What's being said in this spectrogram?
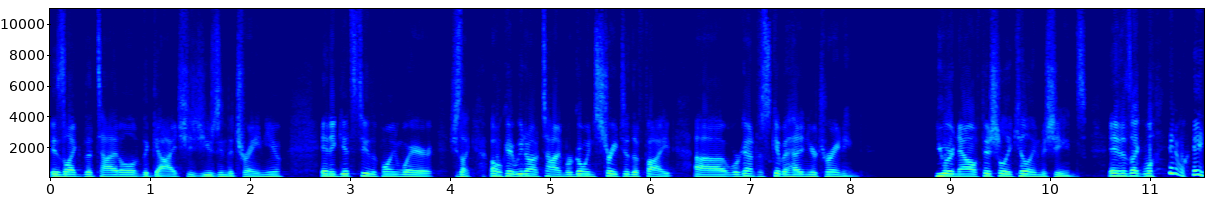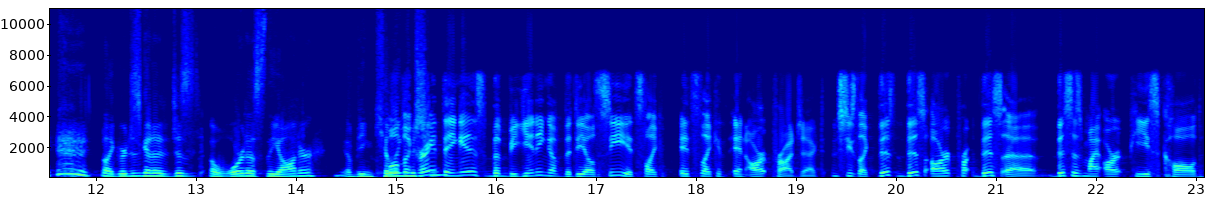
is like the title of the guide she's using to train you. And it gets to the point where she's like, okay, we don't have time. We're going straight to the fight. Uh, we're going to have to skip ahead in your training. You are now officially killing machines. And it's like, wait, wait. Like, we're just going to just award us the honor of being killing machines. well, the machines? great thing is the beginning of the DLC. It's like it's like an art project. And she's like, "This this art pro- this uh this is my art piece called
